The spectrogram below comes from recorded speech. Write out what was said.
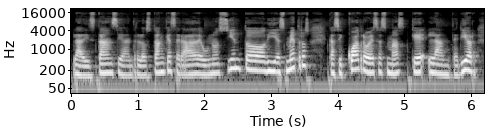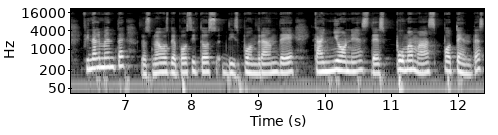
la distancia entre los tanques será de unos 110 metros, casi cuatro veces más que la anterior. Finalmente, los nuevos depósitos dispondrán de cañones de espuma más potentes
